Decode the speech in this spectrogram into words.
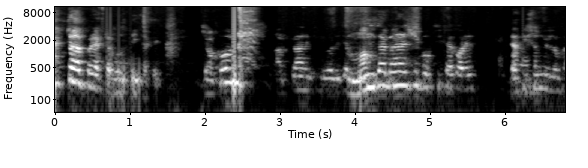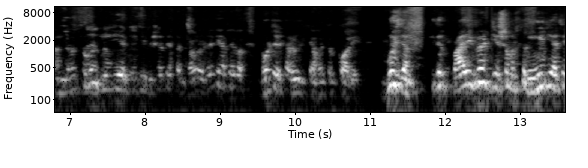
একটার পর একটা বলতেই থাকে। যখন আপনার কি বলে যে মমতা ব্যানার্জি বক্তৃতা করেন, জাতিসংঘের লোক আন্দোলন তখন মিলিয়ে পৃথিবীর সাথে তার ঝগড়াঝাটি আছে বা ভোটের কারণে কেউ হয়তো করে। বুঝলাম। কিন্তু প্রাইভেট যে সমস্ত মিডিয়া আছে,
